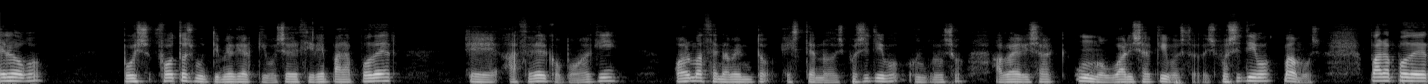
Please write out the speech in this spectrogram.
E logo, pois fotos multimedia arquivos, é dicir, é para poder eh, acceder, como pon aquí, o almacenamento externo do dispositivo ou incluso a varios un ou varios arquivos do dispositivo, vamos, para poder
